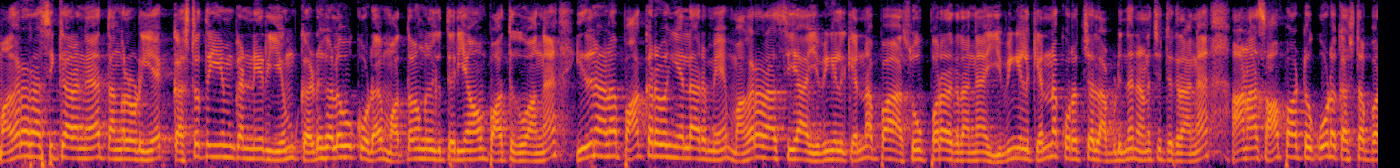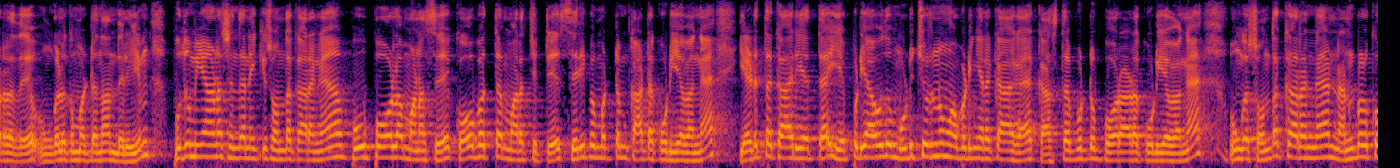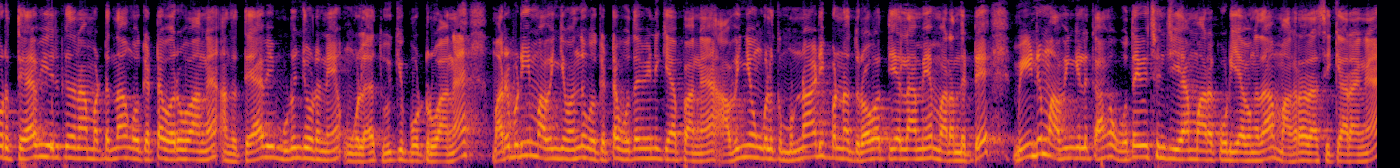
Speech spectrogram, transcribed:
மகர ராசிக்காரங்க தங்களுடைய கஷ்டத்தையும் கண்ணீரையும் கடுகளவு கூட மற்றவங்களுக்கு தெரியாமல் பார்த்துக்குவாங்க இதனால் பார்க்குறவங்க எல்லாருமே மகர ராசியா இவங்களுக்கு என்னப்பா சூப்பராக இருக்கிறாங்க இவங்களுக்கு என்ன குறைச்சல் அப்படின்னு தான் நினச்சிட்டு இருக்கிறாங்க. ஆனால் சாப்பாட்டு கூட கஷ்டப்படுறது உங்களுக்கு மட்டும்தான் தெரியும். புதுமையான சிந்தனைக்கு சொந்தக்காரங்க பூ போல மனசு கோபத்தை மறைச்சிட்டு சிரிப்பை மட்டும் காட்டக்கூடியவங்க எடுத்த காரியத்தை எப்படியாவது முடிச்சிடணும் அப்படிங்கிறக்காக கஷ்டப்பட்டு போராடக்கூடியவங்க. உங்கள் சொந்தக்காரங்க நண்பர்களுக்கு ஒரு தேவை இருக்குதுன்னா மட்டும்தான் உங்கள் கிட்ட வருவாங்க. அந்த தேவை முடிஞ்ச உடனே உங்களை தூக்கி போட்டுருவாங்க. மறுபடியும் அவங்க வந்து உங்ககிட்ட உதவின்னு கேட்பாங்க. அவங்க உங்களுக்கு முன்னாடி பண்ண துரோகத்தை எல்லாமே மறந்துட்டு மீண்டும் அவங்களுக்காக உதவி செஞ்சு ஏமாறக்கூடியவங்க தான் மகர ராசிக்காரங்க.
